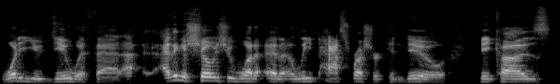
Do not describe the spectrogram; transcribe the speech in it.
what do you do with that? I, I think it shows you what an elite pass rusher can do because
